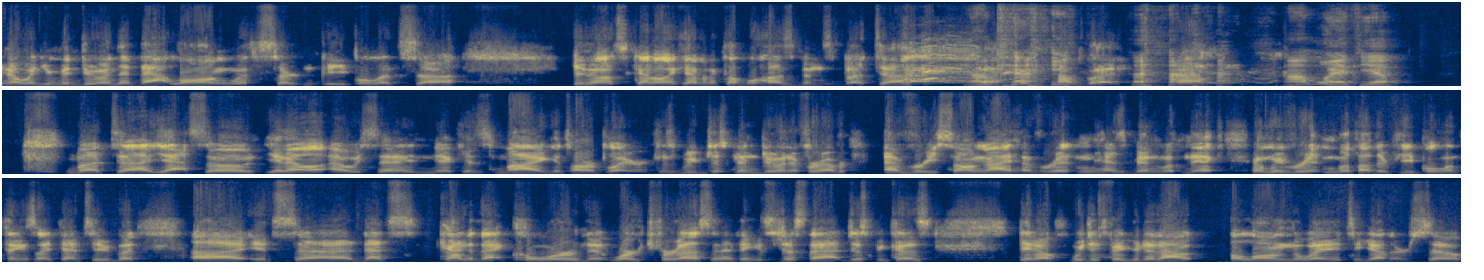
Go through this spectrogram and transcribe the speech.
you know when you've been doing it that long with certain people it's uh you know it's kind of like having a couple husbands but uh okay. but uh, i'm with you but uh, yeah, so you know, I always say Nick is my guitar player because we've just been doing it forever. Every song I have written has been with Nick, and we've written with other people and things like that too. But uh, it's uh, that's kind of that core that worked for us, and I think it's just that, just because you know we just figured it out along the way together. So,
